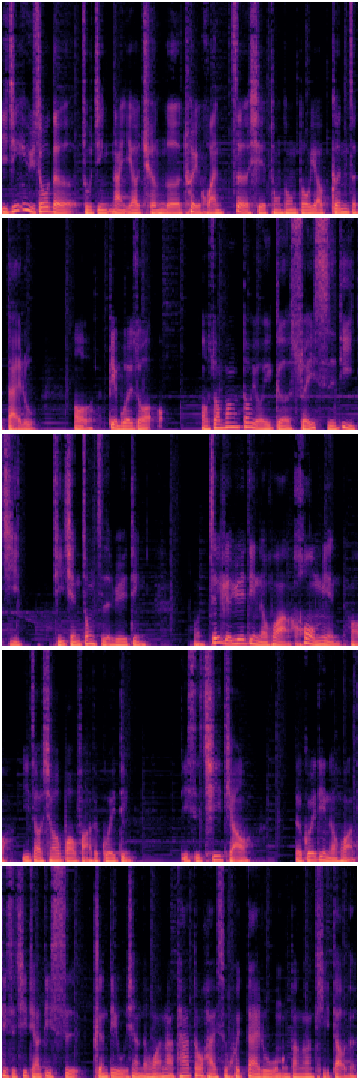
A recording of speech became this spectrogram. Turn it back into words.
已经预收的租金，那也要全额退还，这些通通都要跟着带入哦，并不会说哦，双方都有一个随时立即提前终止的约定哦。这个约定的话，后面哦，依照消保法的规定，第十七条的规定的话，第十七条第四跟第五项的话，那它都还是会带入我们刚刚提到的。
